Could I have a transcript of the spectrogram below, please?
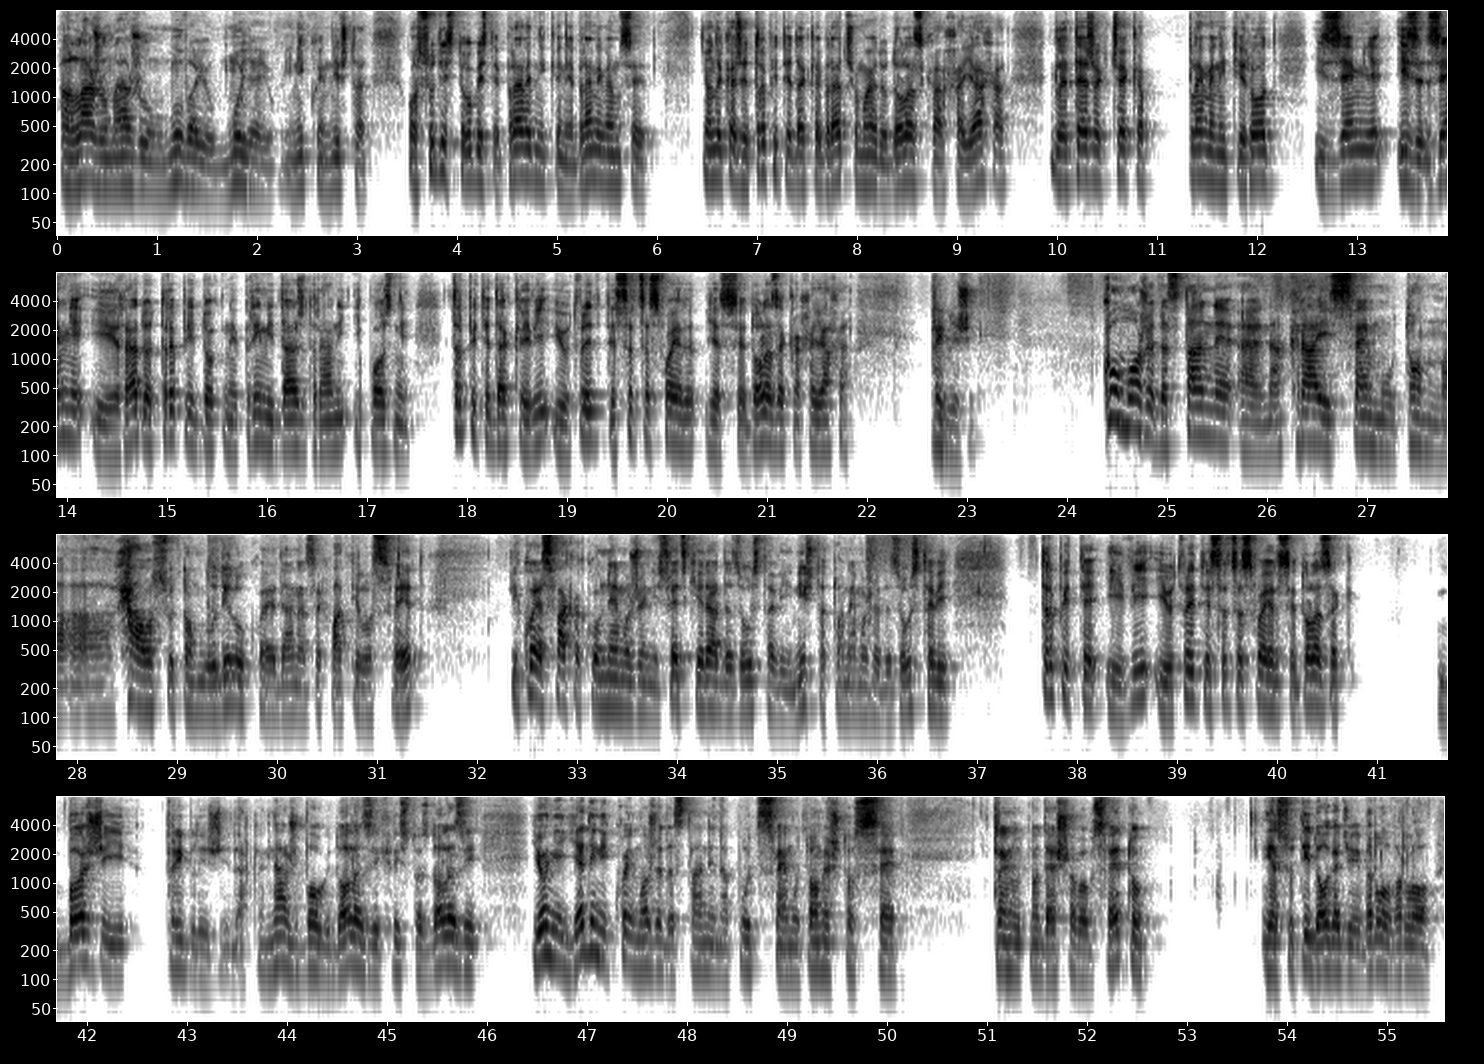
lažu, mažu, muvaju, muljaju i niko im ništa. Osudiste, ubiste pravednike, ne brani vam se. I onda kaže, trpite, dakle, braćo moje, do dolaska Hajaha, gle težak čeka plemeniti rod iz zemlje, iz zemlje i rado trpi dok ne primi dažd rani i poznije. Trpite, dakle, vi i utvrdite srca svoje, jer se dolazak Hajaha približi ko može da stane e, na kraj svemu tom haosu, tom ludilu koje je danas zahvatilo svet i koje svakako ne može ni svetski rad da zaustavi, ništa to ne može da zaustavi. Trpite i vi i utvrdite srca svoje jer se dolazak Boži približi. Dakle, naš Bog dolazi, Hristos dolazi i on je jedini koji može da stane na put svemu tome što se trenutno dešava u svetu jer su ti događaji vrlo, vrlo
